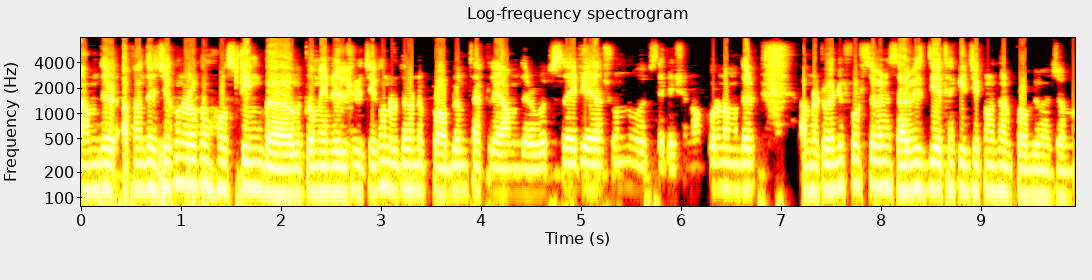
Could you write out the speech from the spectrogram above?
আমাদের, আপনাদের যে কোনো রকম হোস্টিং বা ডোমেইন রিলেটেড যে কোনো ধরনের প্রবলেম থাকলে আমাদের ওয়েবসাইটে আসুন। ওয়েবসাইটে এসে নক করুন আমাদের। আমরা টোয়েন্টি ফোর সেভেন সার্ভিস দিয়ে থাকি যে কোনো ধরনের প্রবলেমের জন্য।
